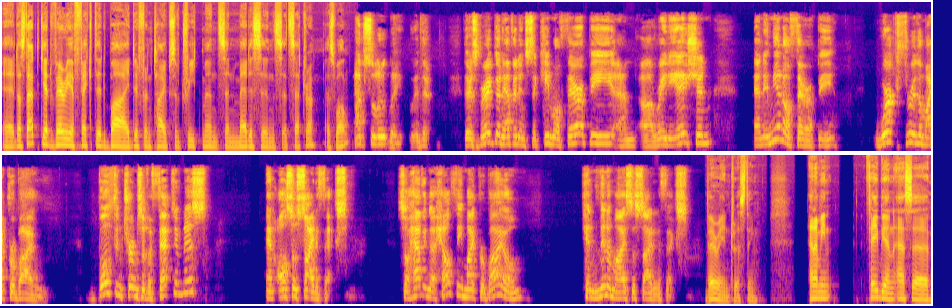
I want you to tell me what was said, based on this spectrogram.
Uh, does that get very affected by different types of treatments and medicines, etc., as well? Absolutely. There, there's very good evidence that chemotherapy and uh, radiation and immunotherapy work through the microbiome, both in terms of effectiveness and also side effects. So, having a healthy microbiome can minimize the side effects. Very interesting. And I mean, Fabian, as a,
